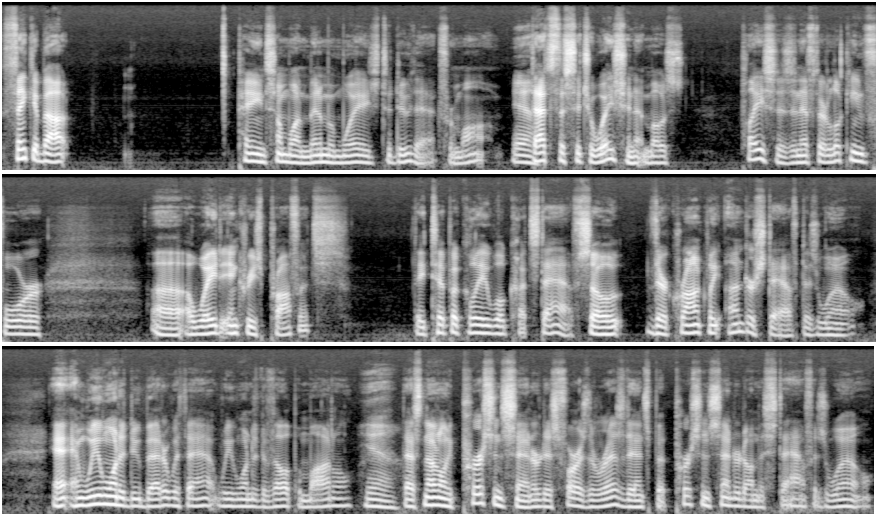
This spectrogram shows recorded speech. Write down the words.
think about paying someone minimum wage to do that for mom. Yeah. That's the situation at most places. And if they're looking for uh, a way to increase profits, they typically will cut staff. So they're chronically understaffed as well. And, and we want to do better with that. We want to develop a model yeah. that's not only person centered as far as the residents, but person centered on the staff as well.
